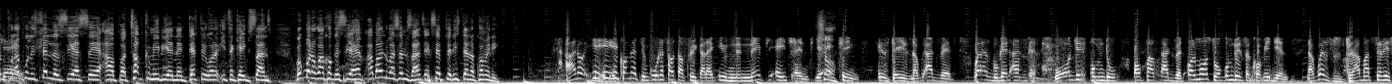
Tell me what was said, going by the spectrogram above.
Okay. phulaphula isihlelo siya siya apha top comedian and definitely one of Eastern Cape Sons. Ngokubona kwakho ke siya have abantu basemzantsi accepted i-stand up comedy. ano i-comedy inkulu esouth africa like ne-ph and Sure. These days nakwi-advert bayazibukela i-advert wonke umntu opha kwi-advert almost wonke umntu is a comedian. Nakwezi drama series?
